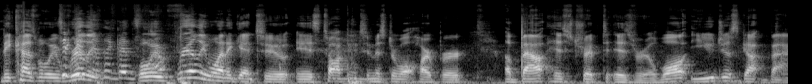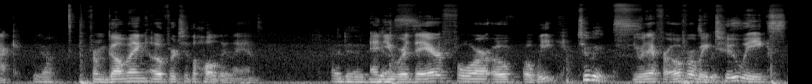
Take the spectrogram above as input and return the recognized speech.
because what we really to the good what we really want to get to is talking to Mr. Walt Harper about his trip to Israel. Walt, you just got back Yeah, from going over to the Holy Land, I did. and you were there for a week. two weeks. You were there for over a Two week, two weeks.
